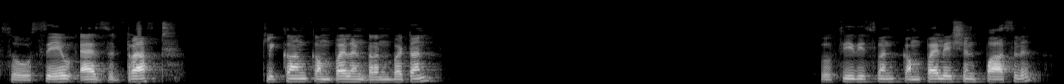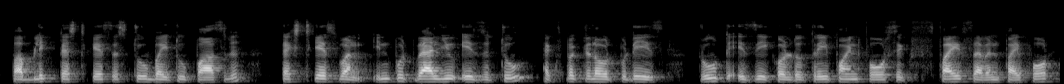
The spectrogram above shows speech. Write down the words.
So save as draft, click on compile and run button. so see this one compilation passed public test cases 2 by 2 passed text case 1 input value is 2 expected output is root is equal to 3.465754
